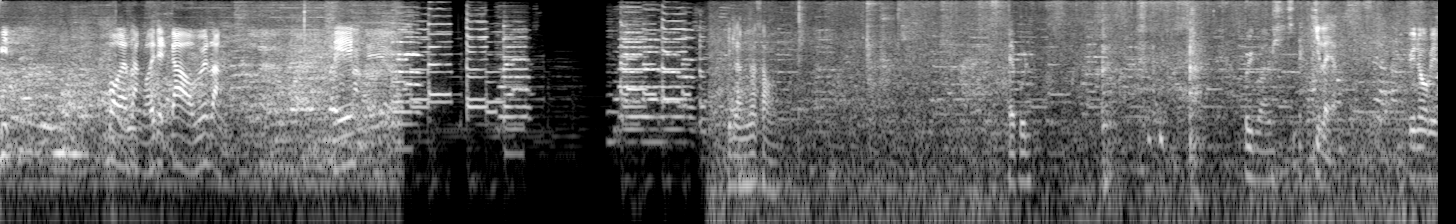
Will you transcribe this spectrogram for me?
บิดบอกจะสั่งร้อยเจ็ดเก้าไม่สั่งนี่ กินลำก็สองไอ้ปุ้นปุ้นวางกินอะไรอะกินโนพี่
